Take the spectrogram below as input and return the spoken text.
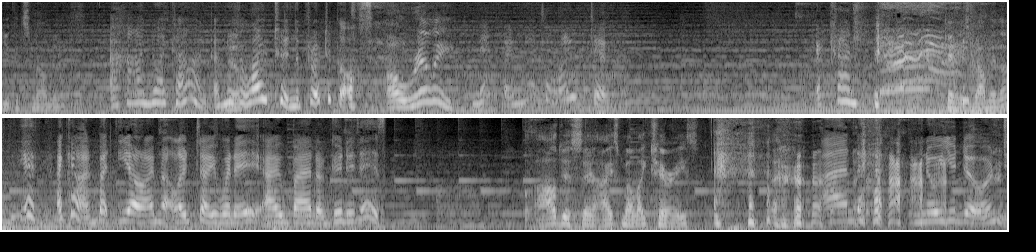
you can smell me. Ah, no, I can't. I'm not allowed to in the protocols. Oh, really? no, I'm not allowed to. I can't. Can you smell me though? yeah, I can, but yeah, I'm not allowed to tell you what it is, how bad or good it is. I'll just say I smell like cherries. And no, you don't.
